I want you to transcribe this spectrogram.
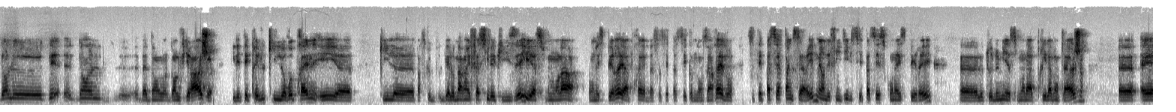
dans le le, bah, dans, dans, le virage, il était prévu qu'il le reprenne et euh, qu'il euh, parce que Galomarin est facile à utiliser et à ce moment-là on espérait après bah, ça s'est passé comme dans un rêve. C'était pas certain que ça arrive mais en définitive il s'est passé ce qu'on a espéré. Euh, l'autonomie à ce moment-là a pris l'avantage. Euh, et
